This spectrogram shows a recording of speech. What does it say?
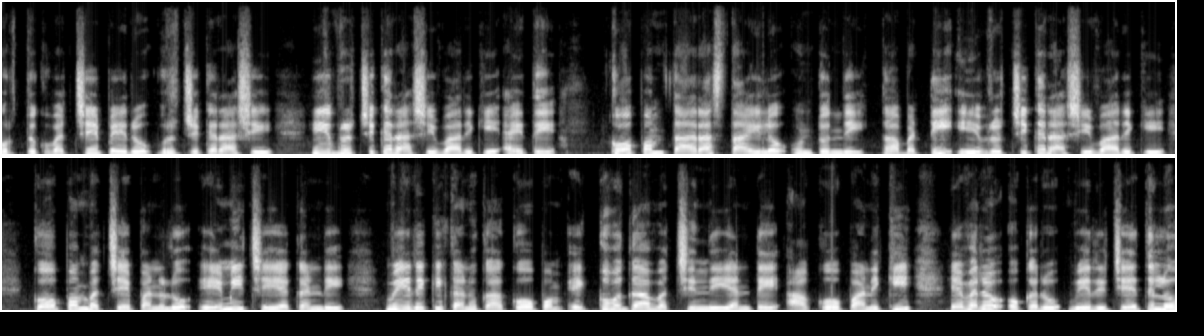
గుర్తుకు వచ్చే పేరు వృశ్చిక రాశి. ఈ వృశ్చిక రాశి వారికి అయితే కోపం తారాస్థాయిలో ఉంటుంది. కాబట్టి ఈ వృశ్చిక రాశి వారికి కోపం వచ్చే పనులు ఏమీ చేయకండి. వీరికి కనుక కోపం ఎక్కువగా వచ్చింది అంటే ఆ కోపానికి ఎవరో ఒకరు వీరి చేతిలో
